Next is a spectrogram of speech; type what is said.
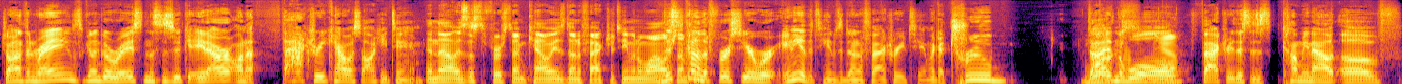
Jonathan Rea is going to go race in the Suzuka 8 Hour on a factory Kawasaki team. And now, is this the first time Kawi has done a factory team in a while? This is kind of the first year where any of the teams have done a factory team, like a true dyed in the wool yeah. factory. This is coming out of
